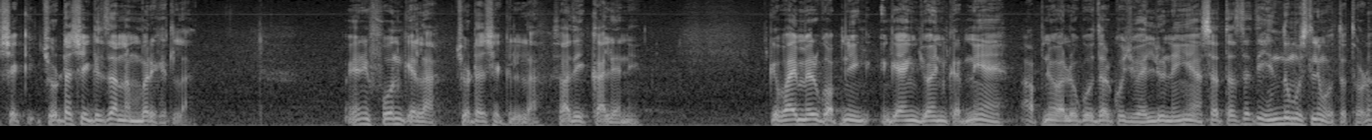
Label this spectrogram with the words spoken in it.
शकी छोट्या शकीलचा नंबर घेतला. याने फ़ोन केला छोट्या शकीलला सादिक काल याने कि भाई मेरे को अपनी गैंग ज्वाइन करनी है, अपने वालों को उधर कुछ वैल्यू नहीं है असं तसं ते हिंदू मुस्लिम होतं थोडं।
